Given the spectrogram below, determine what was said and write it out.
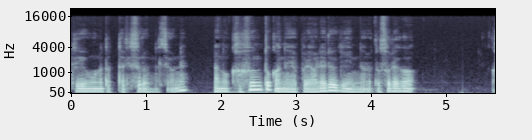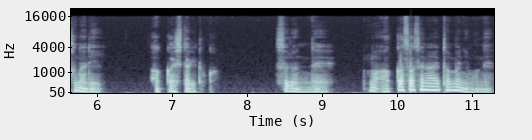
ていうものだったりするんですよね。あの花粉とかね、やっぱりアレルギーになるとそれがかなり悪化したりとかするんで、まあ悪化させないためにもね、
